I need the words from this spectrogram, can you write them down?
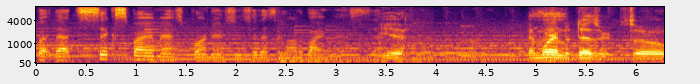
But that's six biomass burners, and so that's a lot of biomass. That- Yeah. And we're in the desert, so.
